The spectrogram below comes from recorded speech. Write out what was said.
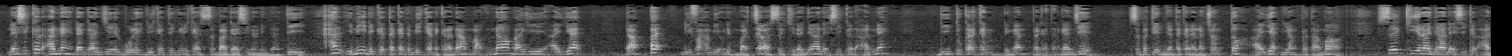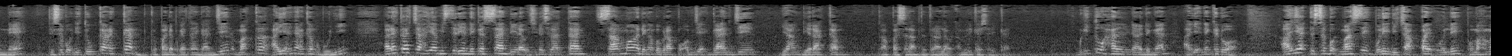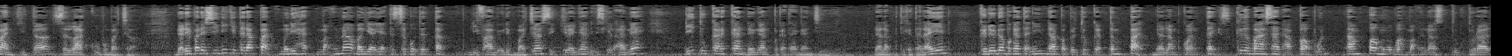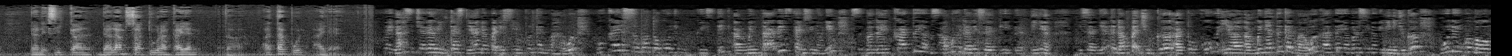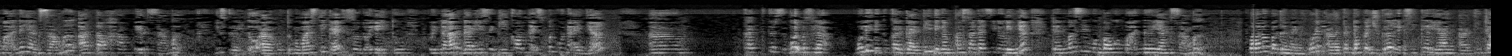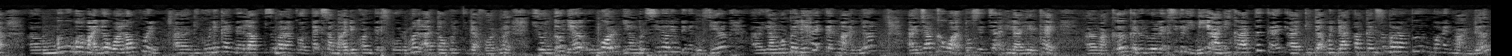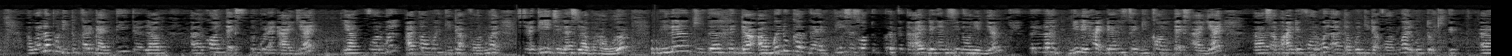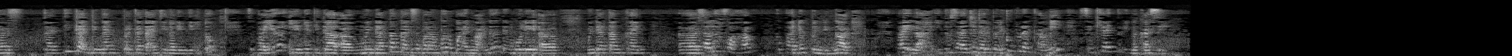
Leksikal aneh dan ganjil boleh dikategorikan sebagai sinonim jati. Hal ini dikatakan demikian kerana makna bagi ayat dapat difahami oleh pembaca sekiranya leksikal aneh ditukarkan dengan perkataan ganjil seperti yang dinyatakan dalam contoh ayat yang pertama. Sekiranya leksikal aneh tersebut ditukarkan kepada perkataan ganjil, maka ayatnya akan berbunyi, adakah cahaya misteri yang dikesan di Laut Cina Selatan sama dengan beberapa objek ganjil yang dirakam kapal selam tentera laut Amerika Syarikat? Begitu halnya dengan ayat yang kedua. Ayat tersebut masih boleh dicapai oleh pemahaman kita selaku pembaca. Daripada sini kita dapat melihat makna bagi ayat tersebut tetap difahami oleh pembaca sekiranya leksikal aneh ditukarkan dengan perkataan ganjil. Dalam arti kata lain, kedua-dua perkataan ini dapat bertukar tempat dalam konteks kebahasaan apapun tanpa mengubah makna struktural dan leksikal dalam suatu rangkaian kata ataupun ayat. Baiklah, secara ringkasnya dapat disimpulkan bahawa bukan semua tokoh linguistik uh, mentarifkan sinonim sebagai kata yang sama dari segi ertinya. Misalnya, terdapat juga uh, tokoh yang uh, menyatakan bahawa kata yang bersinonim ini juga boleh membawa makna yang sama atau hampir sama. Justru itu, uh, untuk memastikan sesuatu iaitu benar dari segi konteks penggunaannya, um, kata tersebut mestilah boleh ditukar ganti dengan pasangan sinonimnya dan masih membawa makna yang sama. Walau bagaimanapun, uh, terdapat juga leksikal yang uh, tidak uh, mengubah makna walaupun uh, digunakan dalam sebarang konteks sama ada konteks formal ataupun tidak formal. Contohnya, umur yang bersinonim dengan usia uh, yang memperlihatkan makna uh, jangka waktu sejak dilahirkan. Uh, maka kedua-dua leksikal ini uh, dikatakan uh, tidak mendatangkan sebarang perubahan makna uh, walaupun ditukar ganti dalam uh, konteks penggunaan ayat yang formal ataupun tidak formal. Jadi jelaslah bahawa bila kita hendak uh, menukar ganti sesuatu perkataan dengan sinonimnya, perlulah dilihat dari segi konteks ayat uh, sama ada formal ataupun tidak formal untuk kita uh, gantikan dengan perkataan sinonimnya itu supaya ianya tidak uh, mendatangkan sebarang perubahan makna dan boleh uh, mendatangkan uh, salah faham kepada pendengar. Baiklah, itu sahaja daripada kumpulan kami. Sekian, terima kasih.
